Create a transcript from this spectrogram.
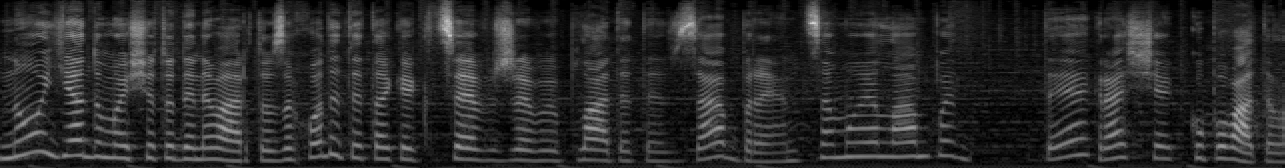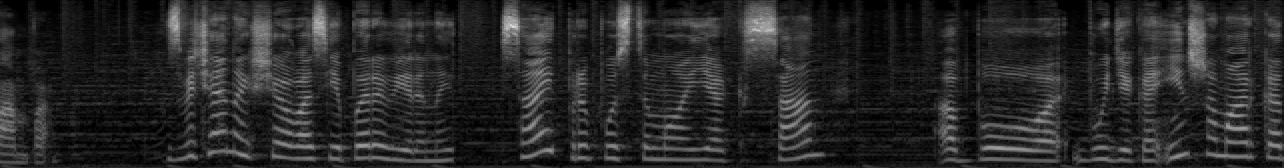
Ну, я думаю, що туди не варто заходити, так як це вже ви платите за бренд самої лампи, де краще купувати лампи. Звичайно, якщо у вас є перевірений сайт, припустимо, як Sun або будь-яка інша марка,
